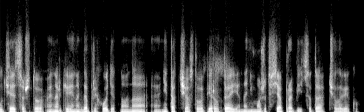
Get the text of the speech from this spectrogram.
Получается, что энергия иногда приходит, но она э, не так часто, во-первых, да, и она не может вся пробиться, да, к человеку.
